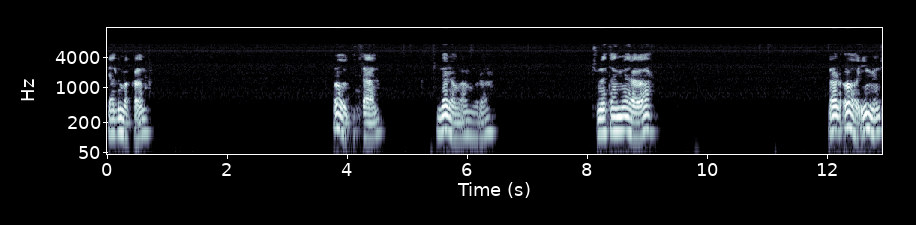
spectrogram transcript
Geldim bakalım. O güzel. Nere lan bura? Cümleten merhaba. Ner o iyiymiş.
